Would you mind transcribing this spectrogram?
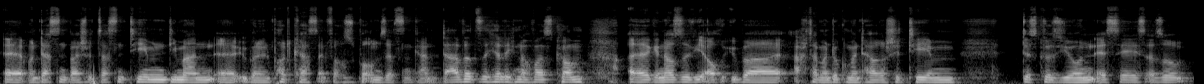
Äh, und das sind beispielsweise das sind Themen, die man äh, über einen Podcast einfach super umsetzen kann. Da wird sicherlich noch was kommen, äh, genauso wie auch über Achterbahn-dokumentarische Themen, Diskussionen, Essays, also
